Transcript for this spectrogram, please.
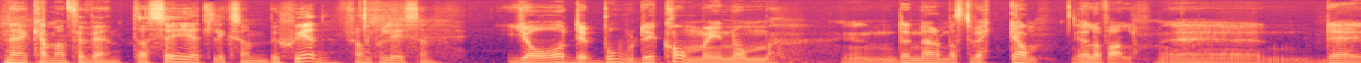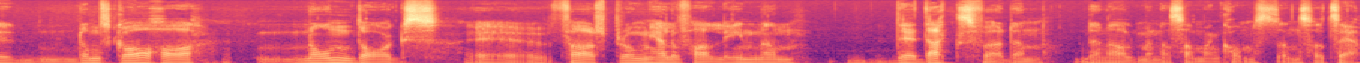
När kan man förvänta sig ett liksom, besked från polisen? Ja, det borde komma inom eh, den närmaste veckan i alla fall. Eh, det, de ska ha någon dags eh, försprång i alla fall innan det är dags för den, den allmänna sammankomsten så att säga.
